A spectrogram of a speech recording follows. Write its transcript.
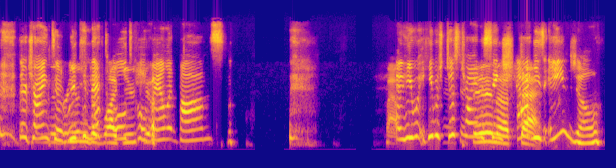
They're trying to The reconnect old you covalent bonds. Wow. And he he was just trying to sing a Shaggy's Angel.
